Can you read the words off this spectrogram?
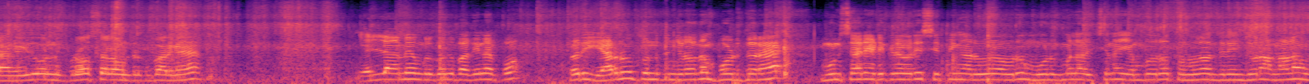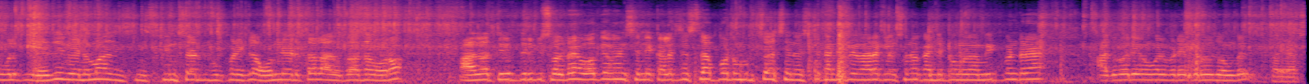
நாங்கள் இது ஒன்று ப்ரோசர் ஒன்று இருக்குது பாருங்கள் எல்லாமே உங்களுக்கு வந்து பார்த்தீங்கன்னா இப்போ வெறும் இரநூத்தொண்ணூத்தஞ்சு ரூபா தான் போட்டு தரேன். மூணு சாரி எடுக்கிற வரையும் ஷிப்பிங் அறுபது ரூபா வரும். மூணுக்கு மேலே வச்சுன்னா எண்பது ரூபா தொண்ணூறு அந்த ரேஞ்ச் வரும். அதனால் உங்களுக்கு எது வேணுமோ அது ஸ்க்ரீன்ஷாட் புக் பண்ணிக்கலாம். ஒன்று எடுத்தாலும் அதுக்காக தான் வரும். அதெல்லாம் திருப்பி திருப்பி சொல்கிறேன் ஓகே மேம் இன்னைக்கு கலெக்ஷன்ஸ்லாம் போட்டு முடிச்சாச்சு. நெக்ஸ்ட்டு கண்டிப்பாக வேறு கலெக்ஷனும் கண்டிப்பாக உங்களை மீட் பண்ணுறேன் அது அதுவரை உங்களுக்கு விடைபெறுவது உங்கள் தயார்.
